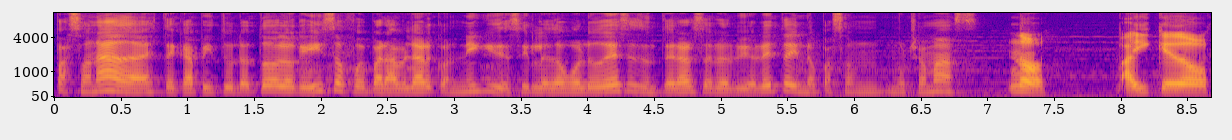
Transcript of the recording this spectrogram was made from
pasó nada este capítulo. Todo lo que hizo fue para hablar con Nick y decirle dos boludeces, enterárselo del Violeta y no pasó mucho más. No, ahí quedó,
